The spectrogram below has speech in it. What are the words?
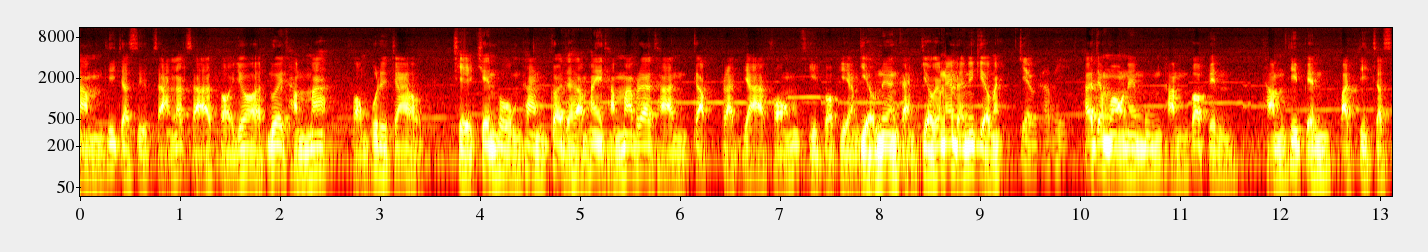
นำที่จะสืบสารรักษาต่อยอดด้วยธรรมะของพระพุทธเจ้าเชกเช่นพระองค์ท่านก็จะทำให้ธรรมะพระราชทานกับปรัชญาของสีพอเพียงเกี่ยวเนื่องกัน เกี่ยวกันไหมแบบนี้เกี่ยวไหมเกี่ยวครับพี่ถ้าจะมองในมุมธรรมก็เป็น ธรรมที่เป็นปฏิจจส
